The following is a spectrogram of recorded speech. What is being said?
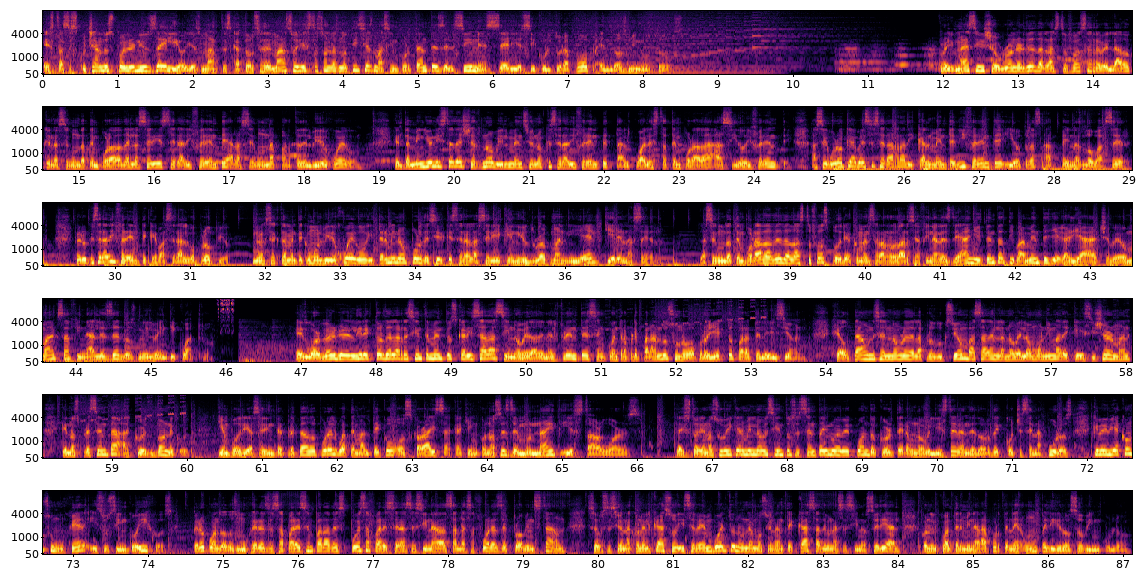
Estás escuchando Spoiler News Daily, hoy es martes 14 de marzo y estas son las noticias más importantes del cine, series y cultura pop en dos minutos. Craig Massin, showrunner de The Last of Us, ha revelado que la segunda temporada de la serie será diferente a la segunda parte del videojuego. El también guionista de Chernobyl mencionó que será diferente tal cual esta temporada ha sido diferente. Aseguró que a veces será radicalmente diferente y otras apenas lo va a ser. Pero que será diferente, que va a ser algo propio. No exactamente como el videojuego y terminó por decir que será la serie que Neil Druckmann y él quieren hacer. La segunda temporada de The Last of Us podría comenzar a rodarse a finales de año y tentativamente llegaría a HBO Max a finales de 2024. Edward Berger, el director de la recientemente oscarizada Sin Novedad en el Frente, se encuentra preparando su nuevo proyecto para televisión. Helltown es el nombre de la producción basada en la novela homónima de Casey Sherman que nos presenta a Kurt Vonnegut, quien podría ser interpretado por el guatemalteco Oscar Isaac, a quien conoces de Moon Knight y Star Wars. La historia nos ubica en 1969 cuando Kurt era un novelista y vendedor de coches en apuros que vivía con su mujer y sus cinco hijos. Pero cuando dos mujeres desaparecen para después aparecer asesinadas a las afueras de Provincetown, se obsesiona con el caso y se ve envuelto en una emocionante casa de un asesino serial con el cual terminará por tener un peligroso vínculo.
